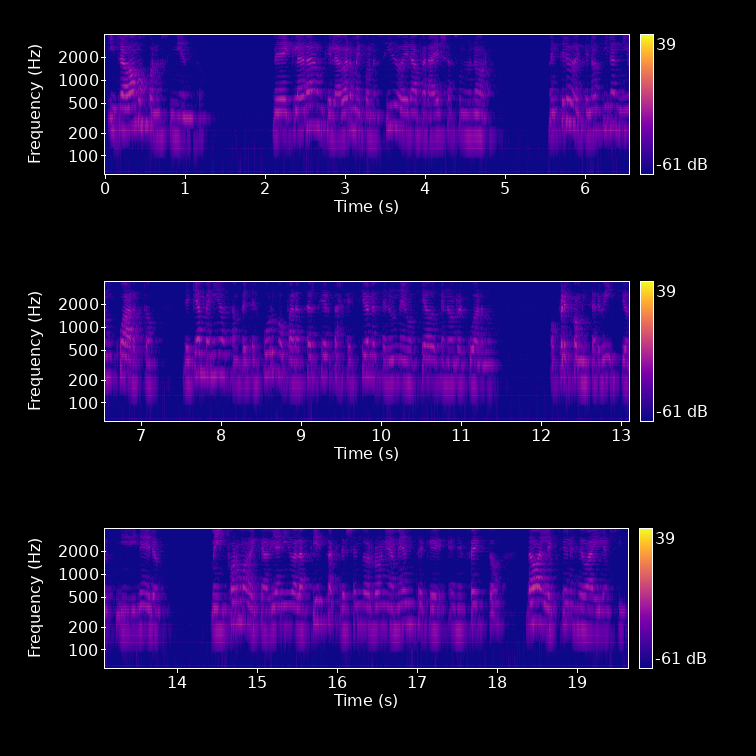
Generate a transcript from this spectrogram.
y trabamos conocimiento. Me declararon que el haberme conocido era para ellas un honor, me entero de que no tiran ni un cuarto, de que han venido a San Petersburgo para hacer ciertas gestiones en un negociado que no recuerdo. Ofrezco mis servicios, mi dinero. Me informo de que habían ido a la fiesta creyendo erróneamente que, en efecto, daban lecciones de baile allí.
